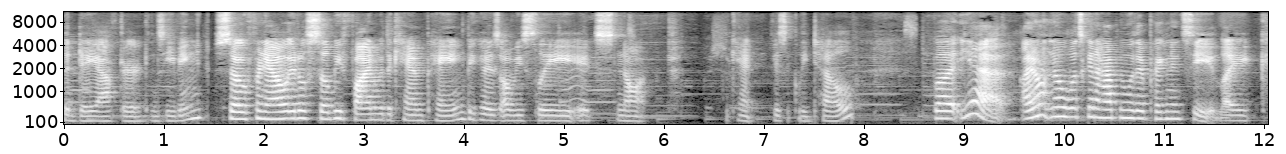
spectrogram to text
the day after conceiving. So for now, it'll still be fine with the campaign because obviously it's not, you can't physically tell. But yeah, I don't know what's gonna happen with her pregnancy. Like,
